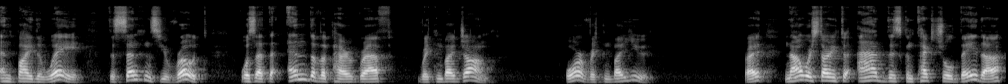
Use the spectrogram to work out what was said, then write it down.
And by the way, the sentence you wrote was at the end of a paragraph written by John or written by you. Right? Now we're starting to add this contextual data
